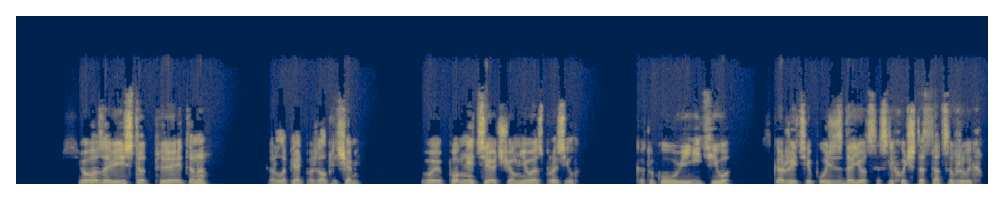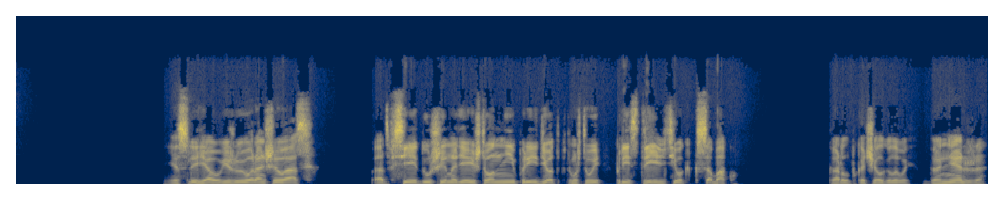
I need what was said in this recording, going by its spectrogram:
— Все зависит от Пейтона, — Карл опять пожал плечами. — Вы помните, о чем я вас спросил? Как только увидите его, скажите, пусть сдается, если хочет остаться в живых. — Если я увижу его раньше вас, от всей души надеюсь, что он не придет, потому что вы пристрелите его, как собаку. Карл покачал головой. — Да нет же.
